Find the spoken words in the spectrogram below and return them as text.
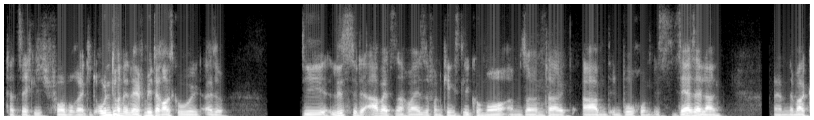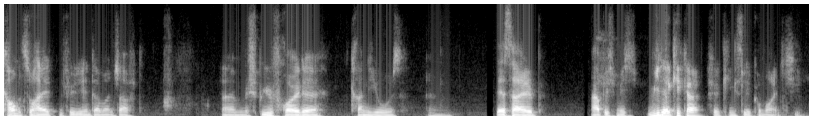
tatsächlich vorbereitet und dann den Elfmeter rausgeholt. Also die Liste der Arbeitsnachweise von Kingsley Coman am Sonntagabend in Bochum ist sehr, sehr lang. Ähm, er war kaum zu halten für die Hintermannschaft. Ähm, Spielfreude, grandios. Ähm, deshalb habe ich mich wie der Kicker für Kingsley Coman entschieden.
